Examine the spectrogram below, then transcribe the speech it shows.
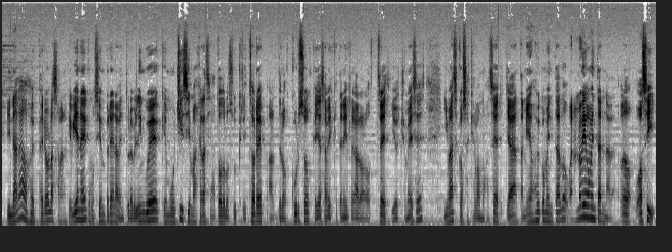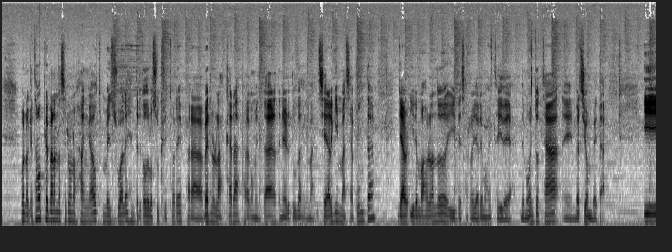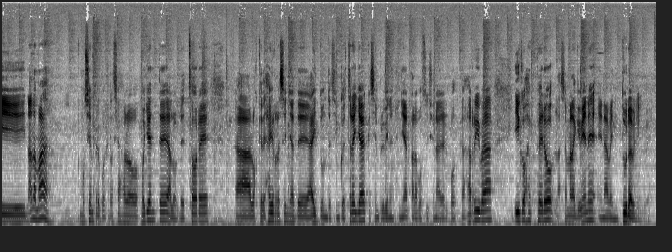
Y nada, os espero la semana que viene, como siempre, en Aventura Bilingüe. Que muchísimas gracias a todos los suscriptores de los cursos, que ya sabéis que tenéis regalo a los 3 y 8 meses. Y más cosas que vamos a hacer. Ya también os he comentado, bueno, no voy a comentar nada, o, sí. Bueno, que estamos preparando hacer unos hangouts mensuales entre todos los suscriptores para vernos las caras, para comentar, tener dudas y demás. Y si alguien más se apunta, ya iremos hablando y desarrollaremos esta idea. De momento está en versión beta. Y nada más, como siempre, pues gracias a los oyentes, a los lectores, a los que dejáis reseñas de iTunes de 5 estrellas, que siempre vienen genial para posicionar el podcast arriba. Y que os espero la semana que viene en Aventura Bilingüe.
